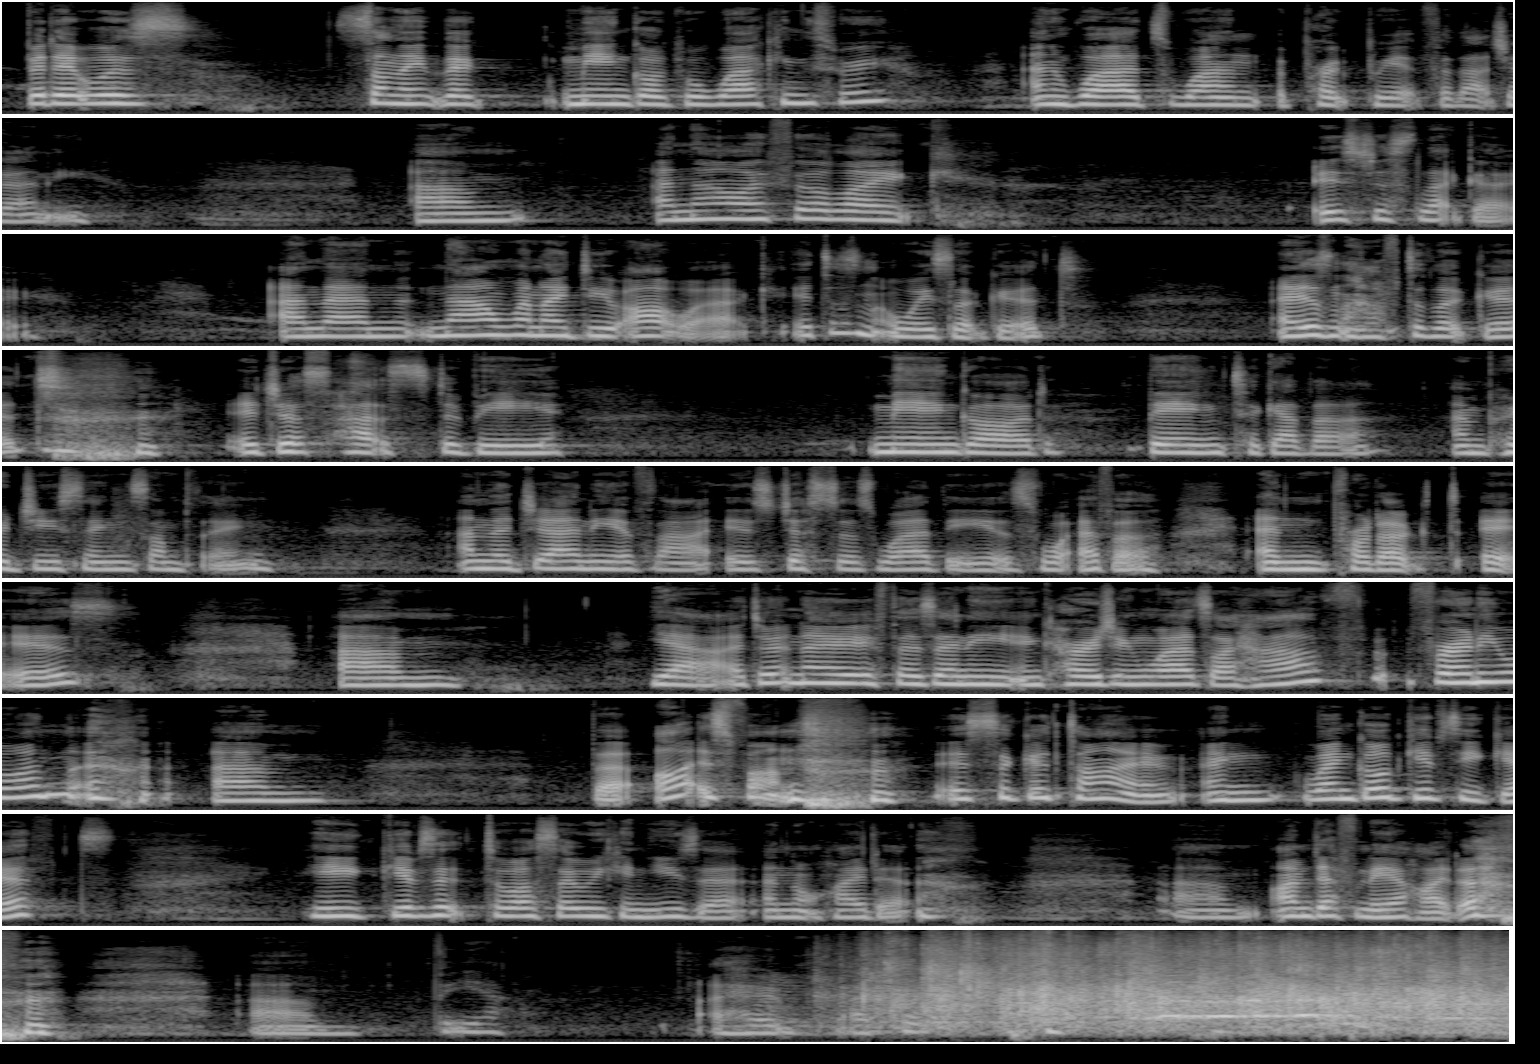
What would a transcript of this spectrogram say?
But it was something that me and God were working through, and words weren't appropriate for that journey. Um, and now I feel like it's just let go. And then now when I do artwork, it doesn't always look good. And it doesn't have to look good. it just has to be me and God being together and producing something. And the journey of that is just as worthy as whatever end product it is. Um, yeah, I don't know if there's any encouraging words I have for anyone. um, but art is fun. it's a good time. And when God gives you gifts, He gives it to us so we can use it and not hide it. Um, I'm definitely a hider. Um, but yeah, I hope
